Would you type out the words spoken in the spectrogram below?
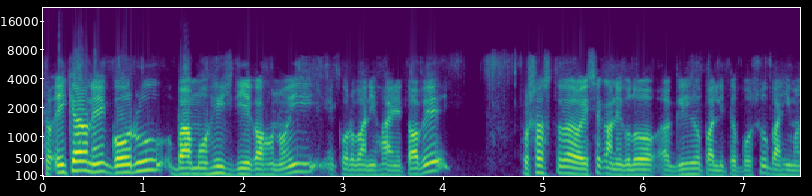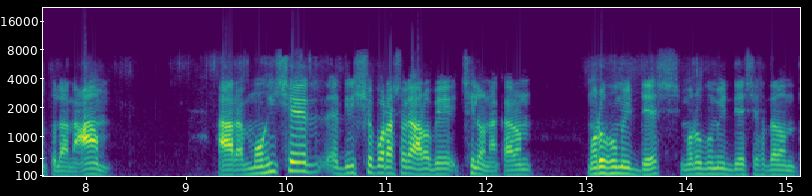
তো এই কারণে গরু বা মহিষ দিয়ে কখনোই কোরবানি হয়নি। তবে প্রশস্ততা রয়েছে, কারণ এগুলো গৃহপালিত পশু বা হিমাতুল্লাহ নাম আর মহিষের দৃশ্যপট আসলে আরবে ছিল না, কারণ মরুভূমির দেশ। মরুভূমির দেশে সাধারণত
